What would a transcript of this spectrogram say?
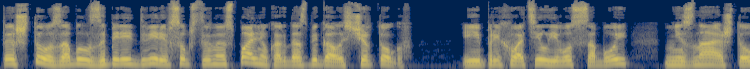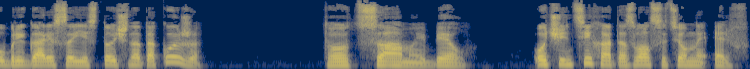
«Ты что, забыл запереть двери в собственную спальню, когда сбегал из чертогов? И прихватил его с собой, не зная, что у Бригариса есть точно такой же?» «Тот самый, Бел», Очень тихо отозвался темный эльф.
